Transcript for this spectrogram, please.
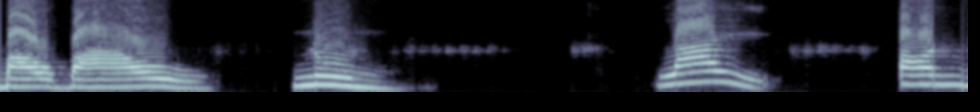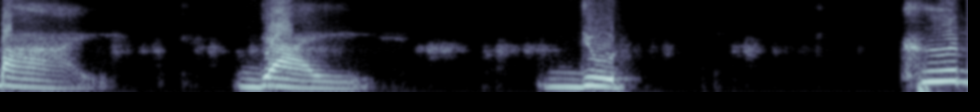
เบาๆ หนุ่ม ไล่ ตอนบ่าย ใหญ่ หยุด ขึ้น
